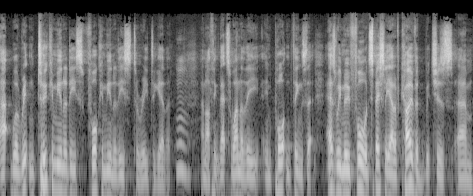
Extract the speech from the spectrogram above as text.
uh, were written to communities, for communities to read together. Mm. And I think that's one of the important things that, as we move forward, especially out of COVID, which has um,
